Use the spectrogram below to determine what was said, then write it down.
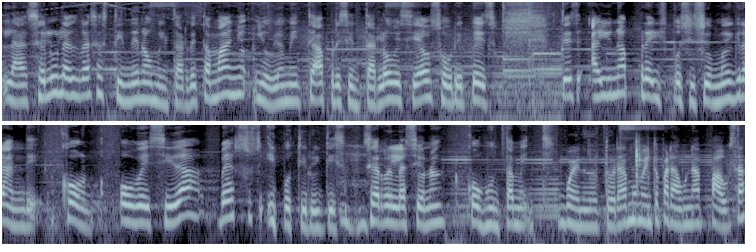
las células grasas tienden a aumentar de tamaño y obviamente a presentar la obesidad o sobrepeso. Entonces hay una predisposición muy grande con obesidad versus hipotiroidismo. Se relacionan conjuntamente. Bueno, doctora, momento para una pausa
